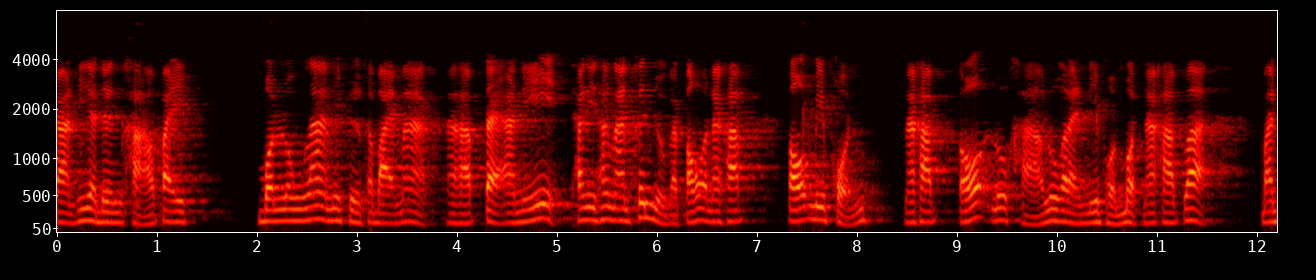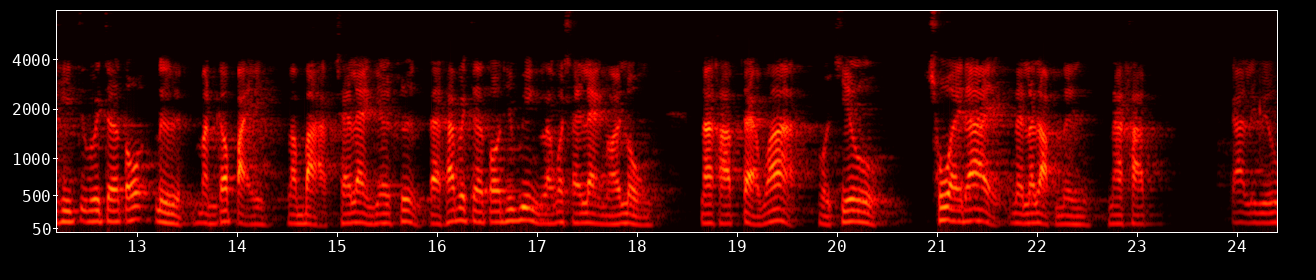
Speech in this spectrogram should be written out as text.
การที่จะเดินขาวไปบนลงล่างนี่คือสบายมากนะครับ แต่อันนี้ทั้งนี้ทั้งนั้นขึ้นอยู่กับโต๊ะนะครับ โต๊ะมีผลนะครับ โต๊ะลูกขาวลูกอะไรมีผลหมดนะครับว่าบางทีไปเจอโต๊ะหนืดมันก็ไปลำบากใช้แรงเยอะขึ้น แต่ถ้าไปเจอโต๊ะที่วิ่งเราก็ใช้แรงน้อยลงนะครับ แต่ว่าหัวคิวช่วยได้ในระดับหนึ่งนะครับ การรีวิว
